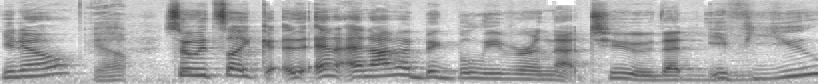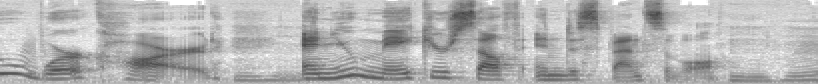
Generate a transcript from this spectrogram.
You know? Yep. So it's like, and, and I'm a big believer in that too, that if Mm-hmm. you work hard and you make yourself indispensable, Mm-hmm.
